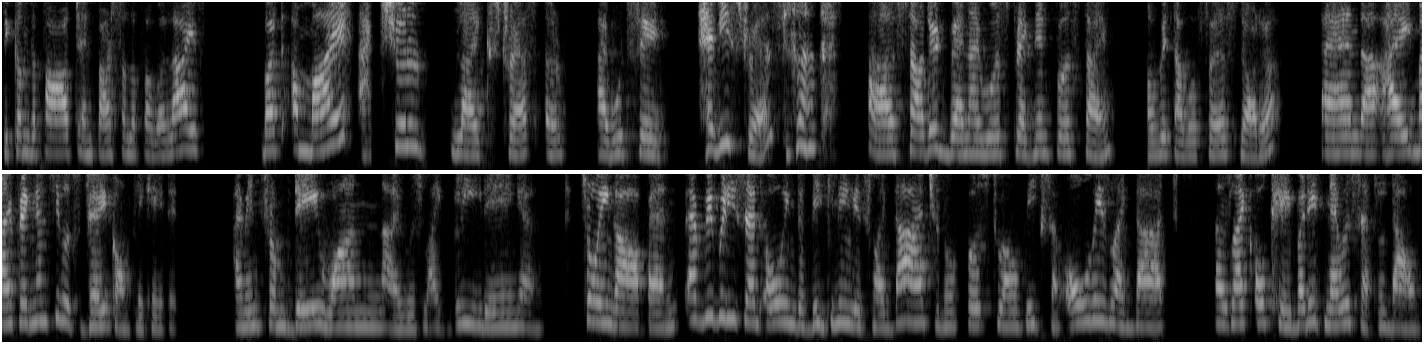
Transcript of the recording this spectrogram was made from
become the part and parcel of our life. But uh, my actual like stress, or I would say heavy stress uh, started when I was pregnant first time uh, with our first daughter. And uh, I, my pregnancy was very complicated. I mean, from day one, I was like bleeding and throwing up. And everybody said, oh, in the beginning, it's like that, you know, first 12 weeks are always like that. I was like, okay, but it never settled down.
